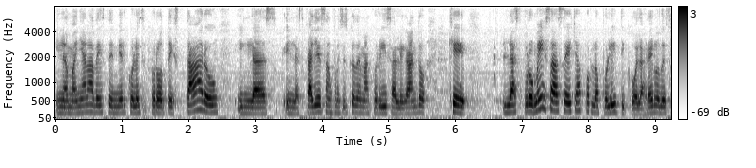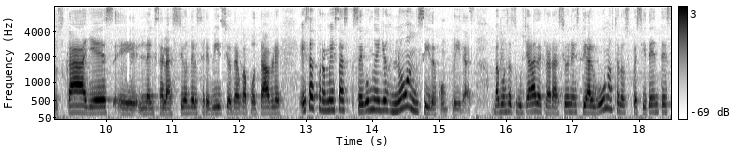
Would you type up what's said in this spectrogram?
en la mañana de este miércoles protestaron en las, en las calles de San Francisco de Macorís alegando que las promesas hechas por los políticos, el arreglo de sus calles, eh, la instalación del servicio de agua potable, esas promesas, según ellos, no han sido cumplidas. Vamos a escuchar las declaraciones de algunos de los presidentes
